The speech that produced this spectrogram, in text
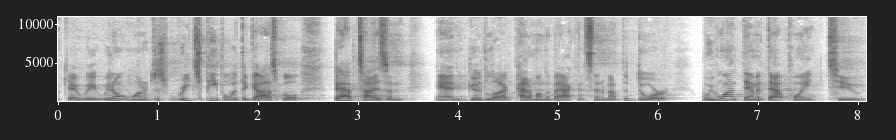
Okay, we, we don't want to just reach people with the gospel, baptize them, and good luck, pat them on the back, and send them out the door. We want them at that point to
